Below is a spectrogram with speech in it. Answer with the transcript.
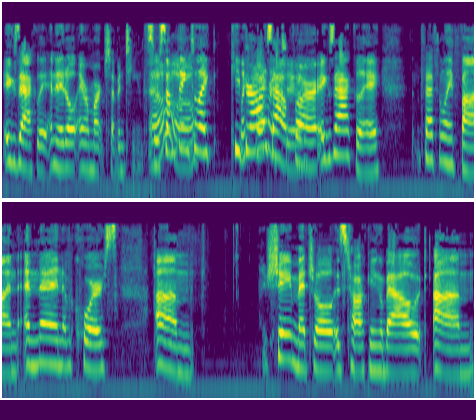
exactly. And it'll air March 17th. So Oh. something to like keep your eyes out to. for. Exactly. Definitely fun. And then of course, um, Shay Mitchell is talking about um,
